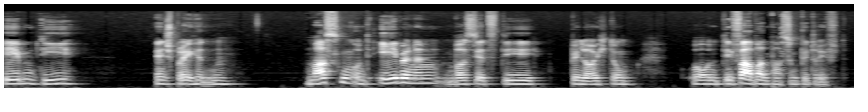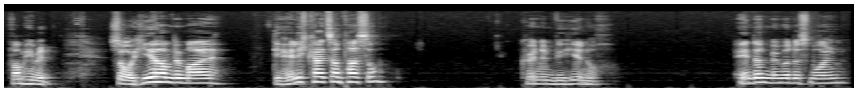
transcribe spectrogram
eben die entsprechenden Masken und Ebenen, was jetzt die Beleuchtung und die Farbanpassung betrifft vom Himmel. So, hier haben wir mal die Helligkeitsanpassung. Können wir hier noch ändern, wenn wir das wollen.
